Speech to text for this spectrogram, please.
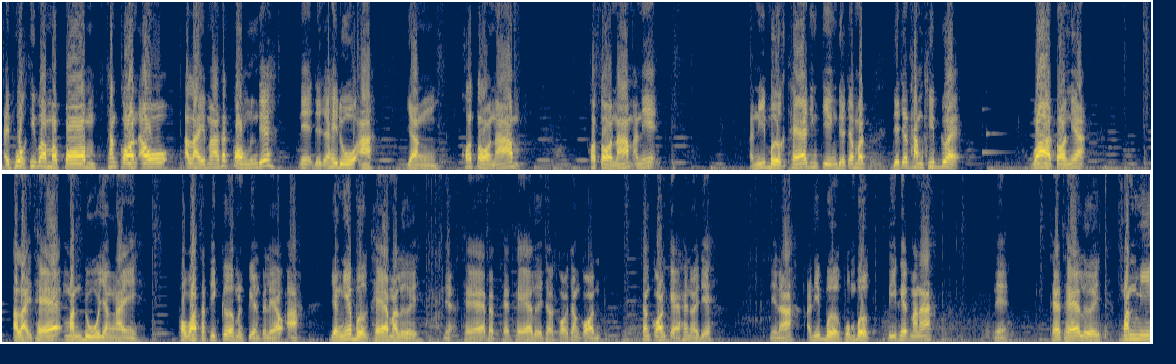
ไอ้พวกที่ว่ามาปลอมช่างกรเอาอะไรมาสักกล่องหนึ่งดิเนี่ยเดี๋ยวจะให้ดูอะอย่างข้อต่อน้ำข้อต่อน้ำอันนี้ อันนี้เบิกแท้จริง ๆ เดี๋ยวจะมาเดี๋ยวจะทำคลิปด้วย ว่าตอนเนี้ยอะไหล่แท้มันดูยังไง เพราะว่าสติกเกอร์มันเปลี่ยนไปแล้วอะอย่างเงี้ยเบิกแท้มาเลย เนี่ยแท้แบบแท้ๆเลยช่างกรช่างกรช่างกรแกะให้หน่อยดินี่นะ อันนี้เบิกผมเบิกตีเพชรมานะเนี่ยแท้ๆเลย มันมี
